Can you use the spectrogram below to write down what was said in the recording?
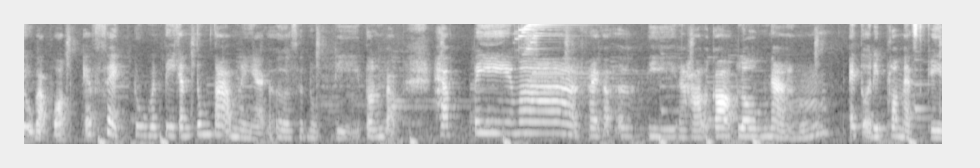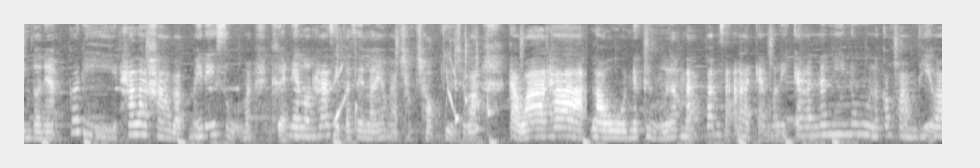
ดูแบบพวกเอฟเฟกดูมันตีกันตุ้มตามอะไรเงี้ยก็เออสนุกดีต้นแบบแฮปปี้มาก ใครก็เออดีนะคะ แล้วก็โรงหนัง ไอตัว Diplomat Screen ตัวเนี้ยก็ดีถ้าราคาแบบไม่ได้สูงมากคืออันเนี้ยลด 50%แล้วยังแบบช็อกๆอยู่ใช่ปะแต่ว่าถ้าเรานึกถึงเรื่องแบบความสะอาดการบริการนั่นนี่นู่นแล้วก็ความที่ว่า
